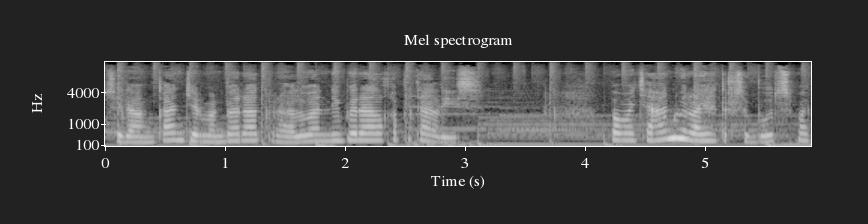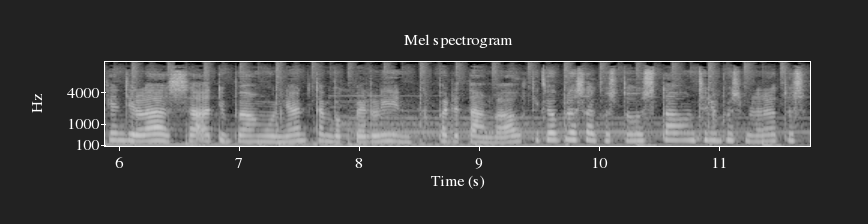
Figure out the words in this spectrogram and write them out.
sedangkan Jerman Barat berhaluan liberal kapitalis. Pemecahan wilayah tersebut semakin jelas saat dibangunnya tembok Berlin pada tanggal 13 Agustus tahun 1961.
